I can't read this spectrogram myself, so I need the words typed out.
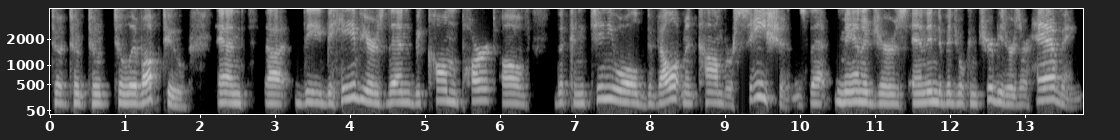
to to to to live up to, and uh, the behaviors then become part of the continual development conversations that managers and individual contributors are having,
